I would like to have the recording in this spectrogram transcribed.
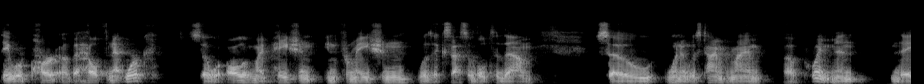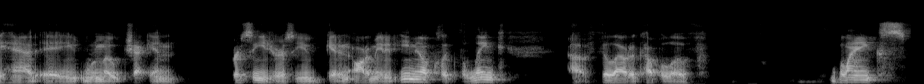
they were part of a health network so all of my patient information was accessible to them so when it was time for my appointment they had a remote check-in procedure so you get an automated email click the link uh, fill out a couple of blanks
